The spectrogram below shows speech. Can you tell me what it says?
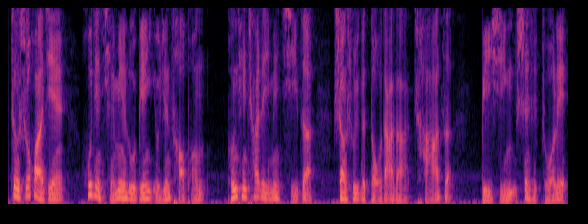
正说话间，忽见前面路边有间草棚。棚前插着一面旗子，上书一个斗大的“茶”字，笔形甚是拙劣。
